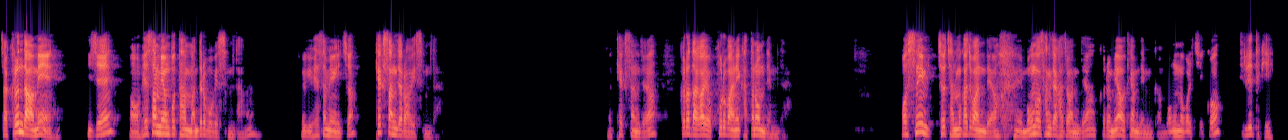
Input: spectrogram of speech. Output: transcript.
자, 그런 다음에 이제 어, 회사명부터 한번 만들어 보겠습니다. 여기 회사명 있죠? 텍상자로 하겠습니다. 텍상자. 그러다가 이 그룹 안에 갖다 놓으면 됩니다. 어, 선생님, 저 잘못 가져왔는데요. 목록 상자 가져왔는데요. 그러면 어떻게 하면 됩니까? 목록을 찍고 딜리트 키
